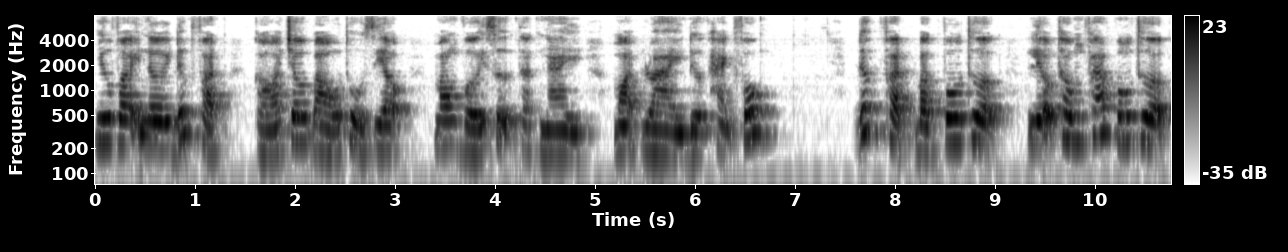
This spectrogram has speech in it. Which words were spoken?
như vậy nơi Đức Phật có châu báu thủ diệu, mong với sự thật này mọi loài được hạnh phúc. Đức Phật bậc vô thượng, liệu thông pháp vô thượng,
